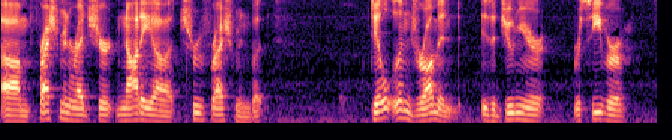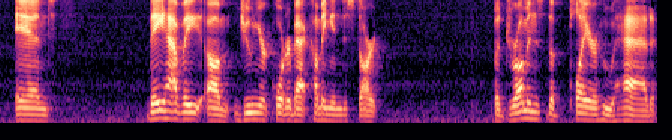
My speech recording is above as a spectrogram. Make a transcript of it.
um, freshman redshirt, not a uh, true freshman, but Dylan Drummond is a junior receiver, and they have a um, junior quarterback coming in to start. But Drummond's the player who had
